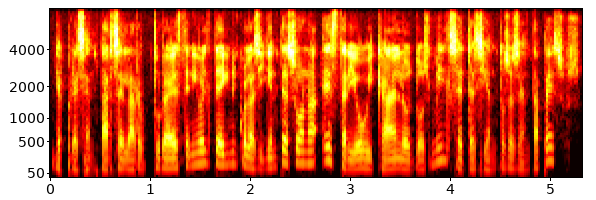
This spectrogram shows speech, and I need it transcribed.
De presentarse la ruptura de este nivel técnico, la siguiente zona estaría ubicada en los 2.760 pesos.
